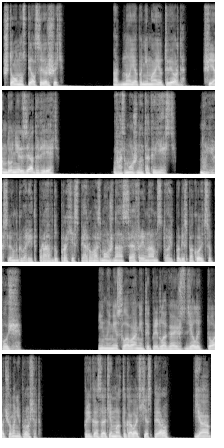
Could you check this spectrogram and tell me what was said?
Что он успел совершить? Одно я понимаю твердо. Фенду нельзя доверять. Возможно, так и есть. Но если он говорит правду про Хесперу, возможно, о Сефре нам стоит побеспокоиться позже. Иными словами, ты предлагаешь сделать то, о чем они просят? Приказать им атаковать Хесперу? Я...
